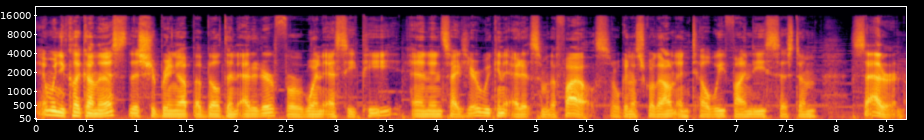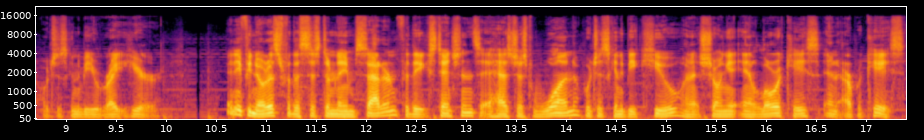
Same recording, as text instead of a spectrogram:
And when you click on this, this should bring up a built-in editor for WinSCP, and inside here we can edit some of the files. So we're going to scroll down until we find the system Saturn, which is going to be right here. And if you notice for the system name Saturn, for the extensions, it has just one, which is going to be cue, and it's showing it in lowercase and uppercase.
